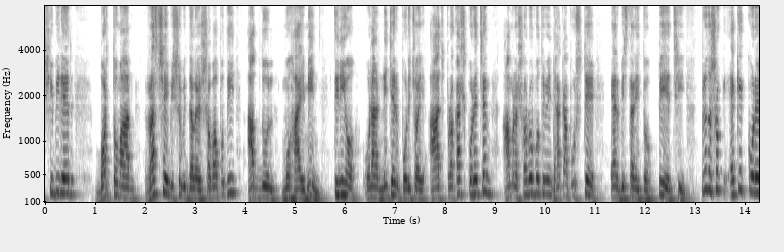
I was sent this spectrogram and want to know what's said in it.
শিবিরের বর্তমান রাজশাহী বিশ্ববিদ্যালয়ের সভাপতি আব্দুল মুহাইমিন। তিনিও ওনার নিজের পরিচয় আজ প্রকাশ করেছেন। আমরা সর্বপ্রথমে ঢাকা পোস্টে এর বিস্তারিত পেয়েছি। প্রদর্শক এক এক করে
